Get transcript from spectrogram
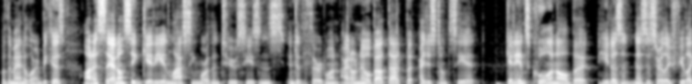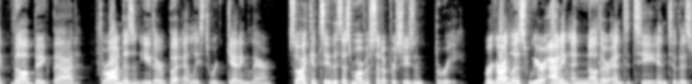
of The Mandalorian. Because honestly, I don't see Gideon lasting more than two seasons into the third one. I don't know about that, but I just don't see it. Gideon's cool and all, but he doesn't necessarily feel like the big bad. Thrawn doesn't either, but at least we're getting there. So I could see this as more of a setup for season three. Regardless, we are adding another entity into this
